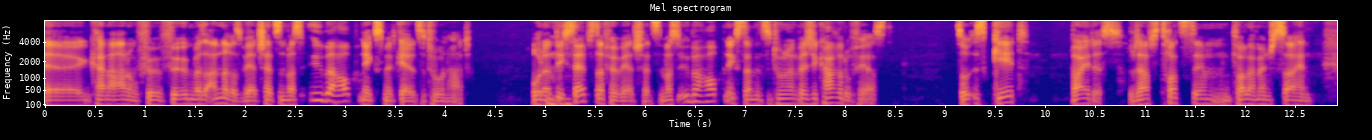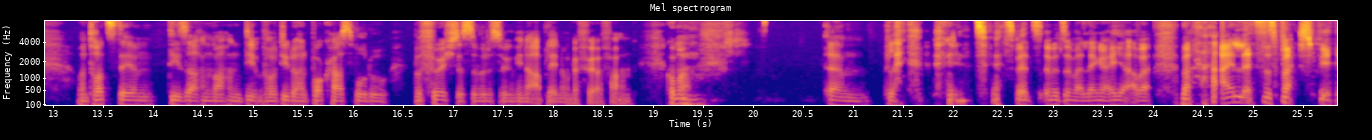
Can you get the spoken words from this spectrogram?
äh, keine Ahnung, für, für irgendwas anderes wertschätzen, was überhaupt nichts mit Geld zu tun hat. Oder Mhm. dich selbst dafür wertschätzen, was überhaupt nichts damit zu tun hat, welche Karre du fährst. So, es geht beides. Du darfst trotzdem ein toller Mensch sein und trotzdem die Sachen machen, die, auf die du halt Bock hast, wo du befürchtest, du würdest irgendwie eine Ablehnung dafür erfahren. Guck mal, Mhm. ähm, jetzt, jetzt wird's, wird's immer länger hier, aber noch ein letztes Beispiel.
